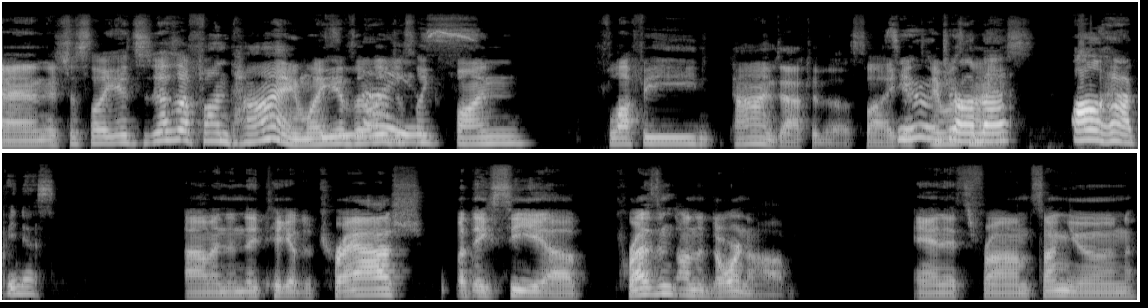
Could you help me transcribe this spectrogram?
and it's just like it's just a fun time. Like it's really just like fun, fluffy times after this. Like Zero it was drama. nice. All happiness. Um, and then they take out the trash, but they see a present on the doorknob, and it's from Sung Yoon,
